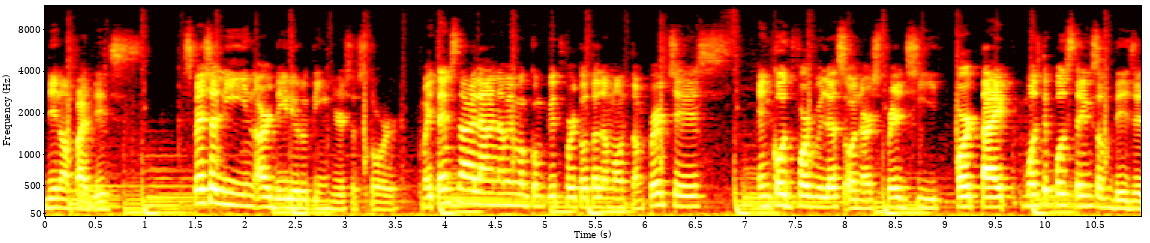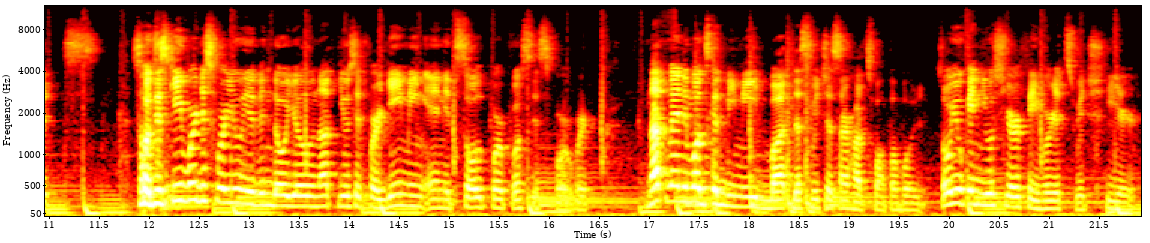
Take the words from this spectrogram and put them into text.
the numpad is especially in our daily routine here sa store. May times na kailangan namin mag-compute for total amount ng purchase, encode formulas on our spreadsheet, or type multiple strings of digits. So this keyboard is for you even though you'll not use it for gaming and its sole purpose is for work. Not many mods can be made but the switches are hot swappable. So you can use your favorite switch here.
